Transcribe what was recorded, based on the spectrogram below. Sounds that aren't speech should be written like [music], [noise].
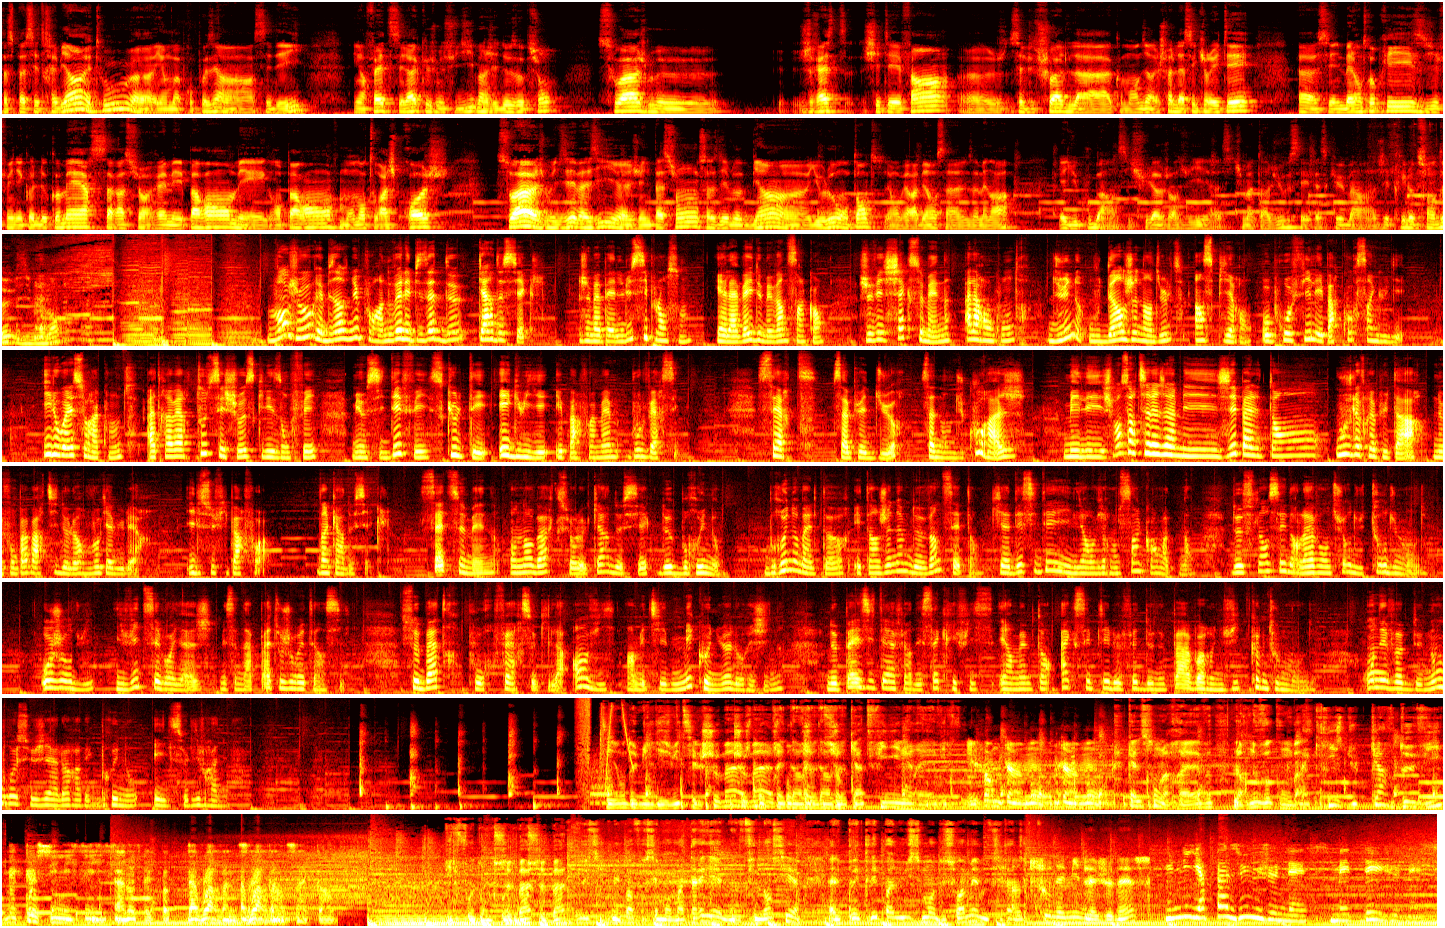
Ça se passait très bien et tout, euh, et on m'a proposé un CDI. Et en fait, c'est là que je me suis dit, ben, j'ai deux options. Soit je me, je reste chez TF1, euh, c'est le choix de la, comment dire, le choix de la sécurité. Euh, c'est une belle entreprise, j'ai fait une école de commerce, ça rassurerait mes parents, mes grands-parents, mon entourage proche. Soit je me disais, vas-y, j'ai une passion, ça se développe bien, YOLO, on tente et on verra bien où ça nous amènera. Et du coup, bah, si je suis là aujourd'hui, euh, si tu m'interviews, c'est parce que ben, j'ai pris l'option 2, visiblement. Bonjour et bienvenue pour un nouvel épisode de Quart de siècle. Je m'appelle Lucie Plançon et à la veille de mes 25 ans, je vais chaque semaine à la rencontre d'une ou d'un jeune adulte inspirant, au profil et parcours singuliers. Il ou elle se raconte à travers toutes ces choses qui les ont fait, mais aussi défait, sculpté, aiguillé et parfois même bouleversé. Certes, ça peut être dur, ça demande du courage, mais les je m'en sortirai jamais, j'ai pas le temps ou je le ferai plus tard ne font pas partie de leur vocabulaire. Il suffit parfois d'un quart de siècle. Cette semaine, on embarque sur le quart de siècle de Bruno. Bruno Maltor est un jeune homme de 27 ans qui a décidé il y a environ 5 ans maintenant de se lancer dans l'aventure du tour du monde. Aujourd'hui, il vit de ses voyages, mais ça n'a pas toujours été ainsi. Se battre pour faire ce qu'il a envie, un métier méconnu à l'origine, ne pas hésiter à faire des sacrifices et en même temps accepter le fait de ne pas avoir une vie comme tout le monde. On évoque de nombreux sujets alors avec Bruno et il se livre à nous. Et en 2018, c'est le chômage, Chômage pour près d'un jeune sur quatre. Fini les rêves. Il faut... Ils forment un monde, un monde. Quels sont leurs rêves, leurs nouveaux combats? La crise du quart de vie. Mais que signifie, à notre époque, d'avoir 25, avoir 25 ans Il faut donc se battre, se battre. La réussite n'est pas forcément matérielle ou financière. Elle peut être l'épanouissement de soi-même. Un C'est-à-dire tsunami de la jeunesse. Il n'y a pas une jeunesse, mais des jeunesses.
